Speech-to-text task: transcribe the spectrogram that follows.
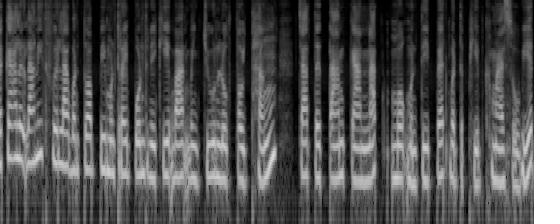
ចាការលើកឡើងនេះធ្វើឡើងបន្ទាប់ពីមន្ត្រីពន្ធនាគារបានបញ្ជូនលោកតូចថងចាត់ទៅតាមការណាត់មកមន្ទីរពេទ្យមិត្តភាពខ្មែរសូវៀត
